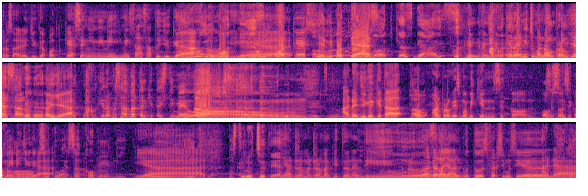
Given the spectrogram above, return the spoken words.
Terus ada juga podcast yang ini nih, ini salah satu juga. Oh, ini podcast? Oh, ini podcast? Iya, ini podcast. Oh, ini podcast guys. Aku kira ini cuma nongkrong biasa loh. Oh iya. Aku kira persahabatan kita istimewa. Oh. ada juga kita um, on progress mau bikin sitcom, situasi sitcom, komedi juga. Oh, Situasi gitu. komedi. Iya. Pasti lucu tuh ya. Ya drama-drama gitu nanti. Uh, Terus ada layangan putus versi museum. ada. Ada.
